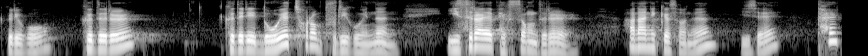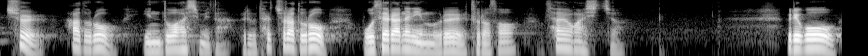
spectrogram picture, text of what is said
그리고 그들을 그들이 노예처럼 부리고 있는 이스라엘 백성들을 하나님께서는 이제 탈출하도록 인도하십니다. 그리고 탈출하도록 모세라는 인물을 들어서 사용하시죠. 그리고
